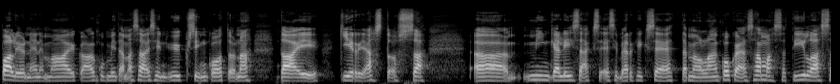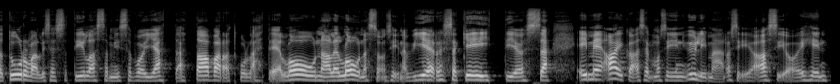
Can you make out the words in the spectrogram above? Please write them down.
paljon enemmän aikaan kuin mitä mä saisin yksin kotona tai kirjastossa minkä lisäksi esimerkiksi se, että me ollaan koko ajan samassa tilassa, turvallisessa tilassa, missä voi jättää tavarat, kun lähtee lounaalle. Lounassa on siinä vieressä keittiössä. Ei mene aikaa semmoisiin ylimääräisiin asioihin,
